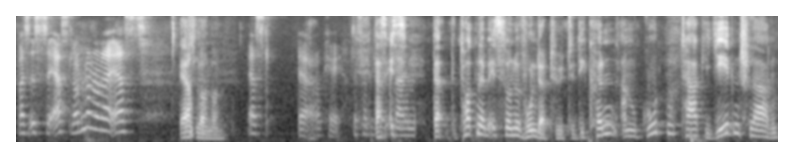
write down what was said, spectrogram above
was ist zuerst London oder erst? Erst London. Erst, ja, okay. Das, ich das ist, da, Tottenham ist so eine Wundertüte. Die können am guten Tag jeden schlagen,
